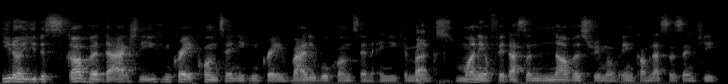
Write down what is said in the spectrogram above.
you know you discovered that actually you can create content, you can create valuable content, and you can make Facts. money off it. That's another stream of income. That's essentially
